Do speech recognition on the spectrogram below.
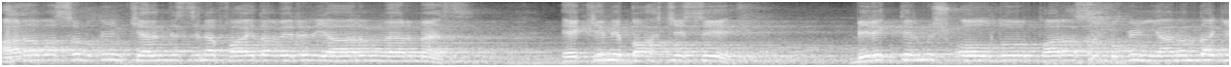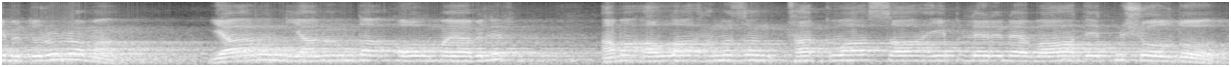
Arabası bugün kendisine fayda verir, yarın vermez. Ekini, bahçesi, biriktirmiş olduğu parası bugün yanında gibi durur ama yarın yanında olmayabilir. Ama Allah'ımızın takva sahiplerine vaat etmiş olduğu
